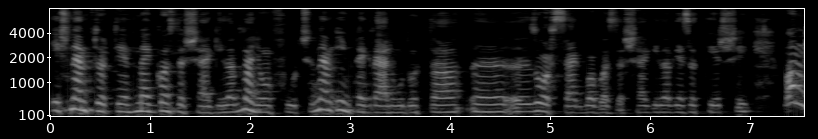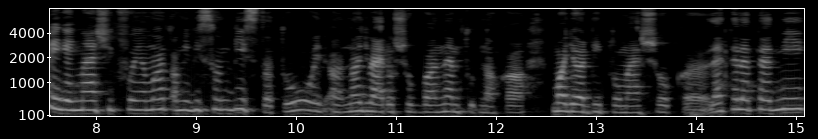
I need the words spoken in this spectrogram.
és nem történt meg gazdaságilag. Nagyon furcsa, nem integrálódott az országba gazdaságilag ez a térség. Van még egy másik folyamat, ami viszont biztató, hogy a nagyvárosokban nem tudnak a magyar diplomások letelepedni.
